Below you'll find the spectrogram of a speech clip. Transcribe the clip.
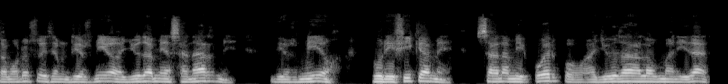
amoroso, y decimos, Dios mío, ayúdame a sanarme. Dios mío, purifícame, sana mi cuerpo, ayuda a la humanidad.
